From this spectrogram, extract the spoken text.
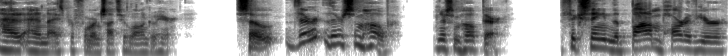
had, had a nice performance not too long ago here. So there, there's some hope. There's some hope there. Fixing the bottom part of your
